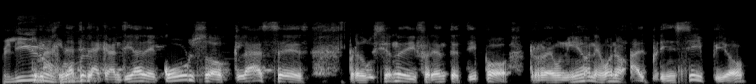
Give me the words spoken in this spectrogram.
peligro. Imagínate la cantidad de cursos, clases, producción de diferentes tipos, reuniones. Bueno, al principio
